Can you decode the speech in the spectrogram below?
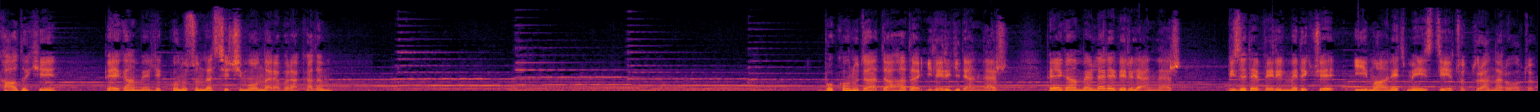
Kaldı ki peygamberlik konusunda seçimi onlara bırakalım. Bu konuda daha da ileri gidenler, peygamberlere verilenler, bize de verilmedikçe iman etmeyiz diye tutturanlar oldu.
